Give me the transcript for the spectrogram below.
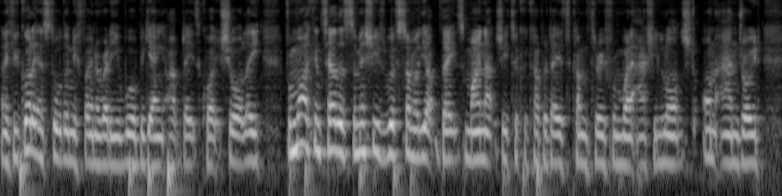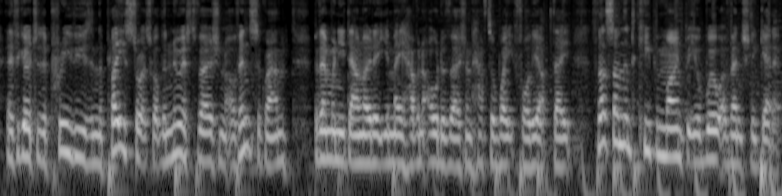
And if you've got it installed on your phone already, you will be getting updates quite shortly. From what I can tell, there's some issues with some of the updates. Mine actually took a couple of days to come through from when it actually launched on Android. And if you go to the previews in the Play Store, it's got the newest version of Instagram. But then when you download it, you may have an older version and have to wait for the update. So that's something to keep in mind, but you will eventually get it.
